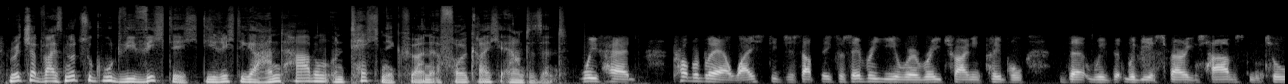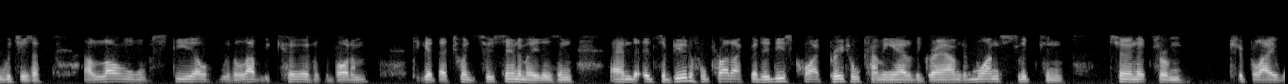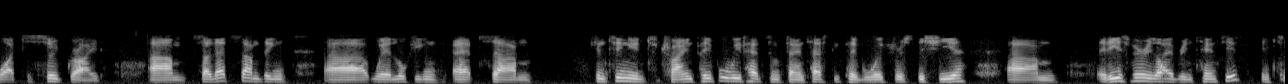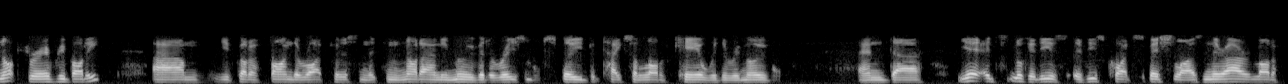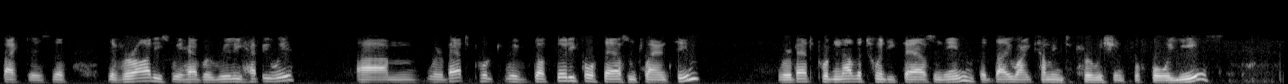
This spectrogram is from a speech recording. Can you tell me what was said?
Richard weiß nur zu gut, wie wichtig die richtige Handhabung und Technik für eine erfolgreiche Ernte sind. We've had probably our wastages up there because every year we're retraining people that with with the asparagus harvesting tool, which is a, a long steel with a lovely curve at the bottom. To get that 22 centimetres. And, and it's a beautiful product, but it is quite brittle coming out of the ground, and one slip can turn it from AAA white to soup grade. Um, so that's something uh, we're looking at um, continuing to train people. We've had some fantastic people work for us this year. Um, it is very labour intensive. It's not for everybody. Um, you've got to find the right person that can not only move at a reasonable speed but takes a lot of care with the removal. And uh, yeah, it's look, it is it is quite specialised, and there are a lot of factors. The the varieties we have, we're really happy with. Um, we're about to put, we've got 34,000 plants in. We're about to put another 20,000 in, but they won't come into fruition for four years.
